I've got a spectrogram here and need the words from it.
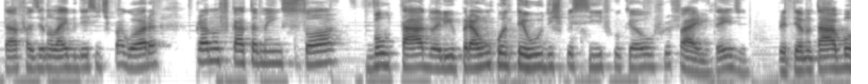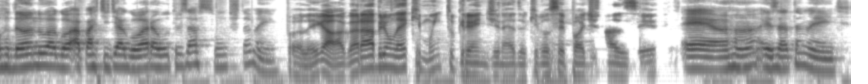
estar fazendo live desse tipo agora, para não ficar também só voltado ali para um conteúdo específico que é o Free Fire, entende? Pretendo estar tá abordando agora, a partir de agora outros assuntos também. Pô, legal. Agora abre um leque muito grande, né, do que você pode fazer. É, uhum, exatamente.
